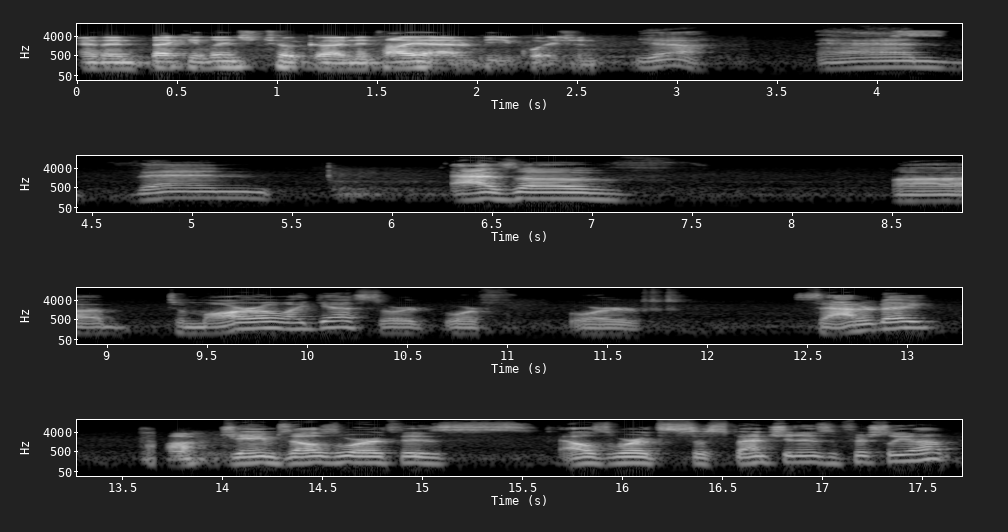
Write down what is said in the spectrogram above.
And then Becky Lynch took uh, Natalya out of the equation. yeah. And then, as of uh, tomorrow, I guess, or or or Saturday, Uh-huh. James Ellsworth is Ellsworth's suspension is officially up,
